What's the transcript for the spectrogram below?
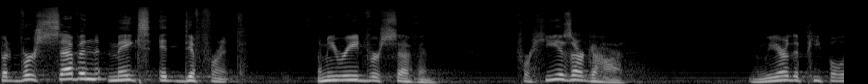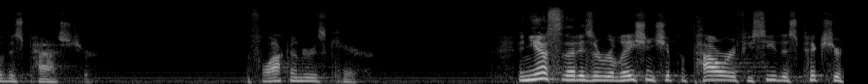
But verse 7 makes it different. Let me read verse 7. For He is our God, and we are the people of His pasture, the flock under His care. And yes, that is a relationship of power if you see this picture.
